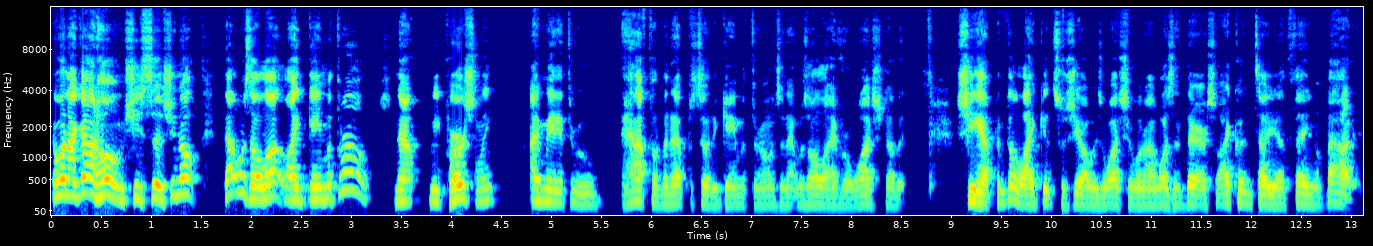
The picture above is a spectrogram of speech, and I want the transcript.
And when I got home, she says, "You know, that was a lot like Game of Thrones." Now, me personally, I made it through half of an episode of Game of Thrones, and that was all I ever watched of it. She happened to like it, so she always watched it when I wasn't there. So I couldn't tell you a thing about it.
